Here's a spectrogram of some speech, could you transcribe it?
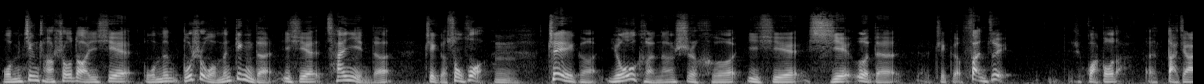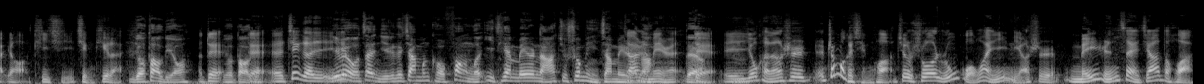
我们经常收到一些我们不是我们订的一些餐饮的这个送货，嗯，这个有可能是和一些邪恶的这个犯罪挂钩的。呃，大家要提起警惕来。有道理哦，对，有道理。呃，这个因为我在你这个家门口放了一天没人拿，就说明你家没人。家里没人，对，啊、对，有可能是这么个情况。就是说，如果万一你要是没人在家的话，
